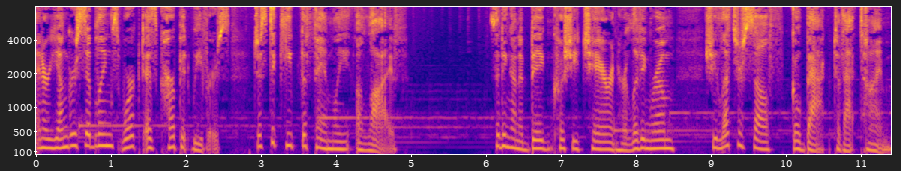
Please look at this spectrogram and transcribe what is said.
and her younger siblings worked as carpet weavers just to keep the family alive. Sitting on a big, cushy chair in her living room, she lets herself go back to that time.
